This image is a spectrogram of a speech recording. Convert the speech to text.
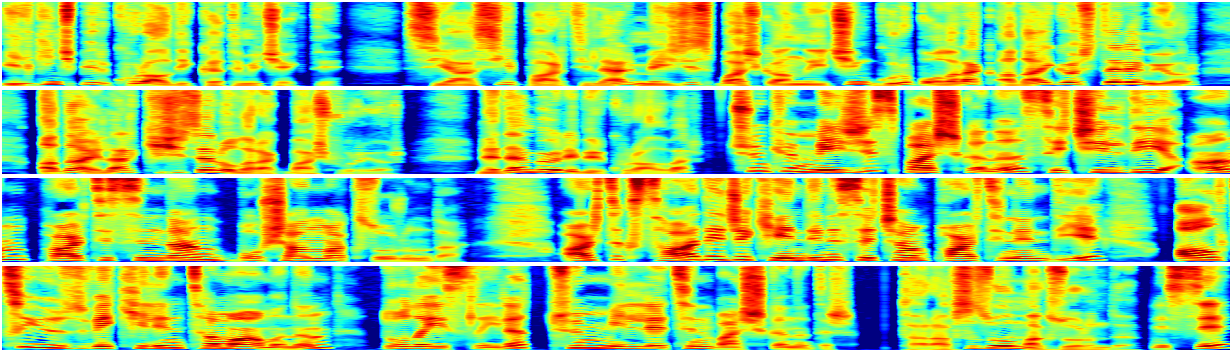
ilginç bir kural dikkatimi çekti. Siyasi partiler meclis başkanlığı için grup olarak aday gösteremiyor, adaylar kişisel olarak başvuruyor. Neden böyle bir kural var? Çünkü meclis başkanı seçildiği an partisinden boşanmak zorunda. Artık sadece kendini seçen partinin değil, 600 vekilin tamamının, dolayısıyla tüm milletin başkanıdır. Tarafsız olmak zorunda. Kendisi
